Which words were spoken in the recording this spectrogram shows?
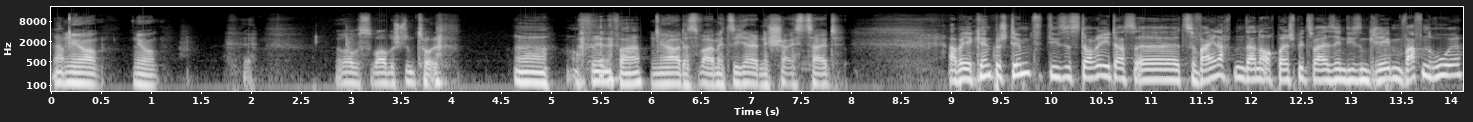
Ja. ja, ja. Aber es war bestimmt toll. Ja, auf jeden Fall. Ja, das war mit Sicherheit eine Scheißzeit. Aber ihr kennt bestimmt diese Story, dass äh, zu Weihnachten dann auch beispielsweise in diesen Gräben Waffenruhe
